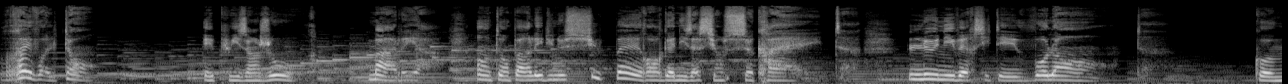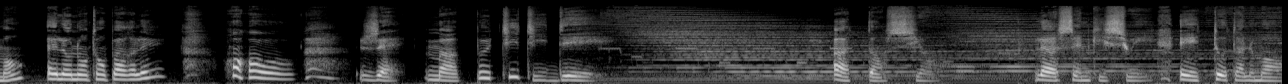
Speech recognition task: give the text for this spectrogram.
révoltant. Et puis un jour, Maria entend parler d'une super organisation secrète, l'université volante. Comment elle en entend parler? Oh, oh j'ai ma petite idée. Attention, la scène qui suit est totalement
